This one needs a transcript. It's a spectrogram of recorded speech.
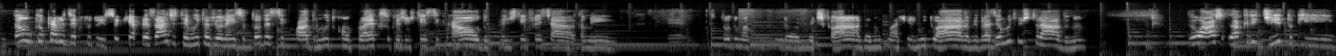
Então, o que eu quero dizer com tudo isso é que, apesar de ter muita violência, todo esse quadro muito complexo, que a gente tem esse caldo, que a gente tem influência também é, toda uma cultura mesclada, muito machismo, muito árabe, Brasil é muito misturado, né? Eu acho, eu acredito que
